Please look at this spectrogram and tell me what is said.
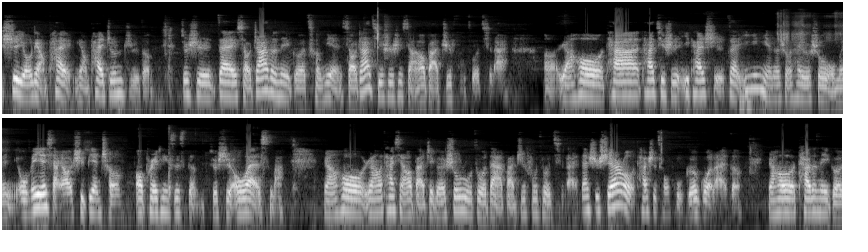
是有两派两派争执的，就是在小扎的那个层面，小扎其实是想要把支付做起来。呃，然后他他其实一开始在一一年的时候，他就说我们我们也想要去变成 operating system，就是 OS 嘛。然后然后他想要把这个收入做大，把支付做起来。但是 Sheryl 他是从谷歌过来的，然后他的那个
